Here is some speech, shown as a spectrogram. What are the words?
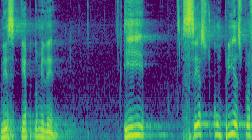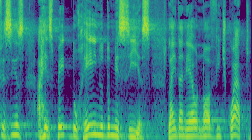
nesse tempo do milênio. E sexto, cumprir as profecias a respeito do reino do Messias. Lá em Daniel 9, 24,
